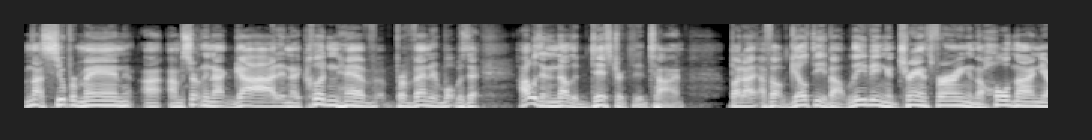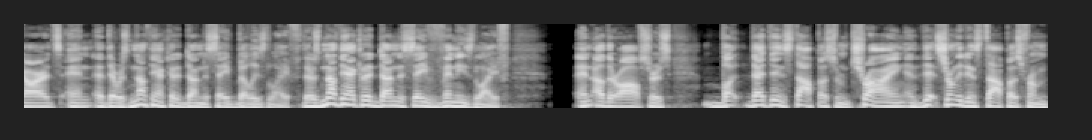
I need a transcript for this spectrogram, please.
I'm not Superman. I, am certainly not God, and I couldn't have prevented what was it. I was in another district at the time but I, I, felt guilty about leaving and transferring and the whole nine yards. And uh, there was nothing I could have done to save Billy's life. There's nothing I could have done to save Vinny's life and other officers. But that didn't stop us from trying. And that certainly didn't stop us from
